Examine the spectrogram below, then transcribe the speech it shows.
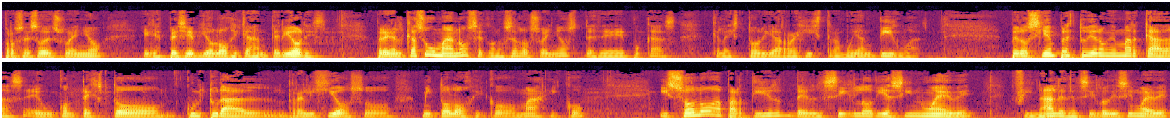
proceso de sueño en especies biológicas anteriores. Pero en el caso humano se conocen los sueños desde épocas que la historia registra, muy antiguas. Pero siempre estuvieron enmarcadas en un contexto cultural, religioso, mitológico, mágico, y solo a partir del siglo XIX, finales del siglo XIX,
